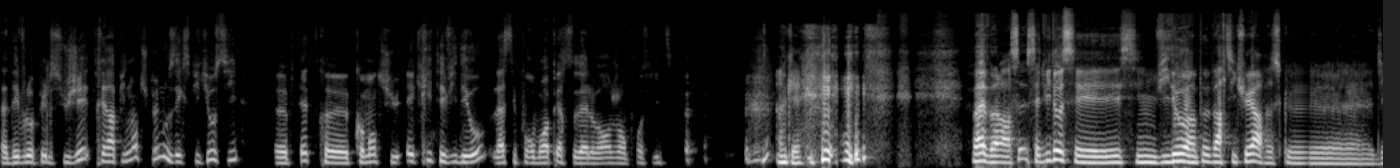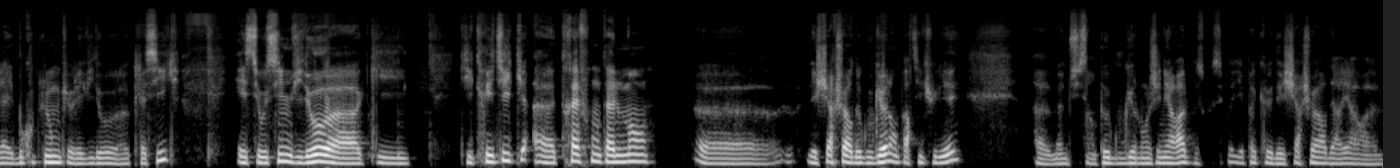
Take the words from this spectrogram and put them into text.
as développé le sujet. Très rapidement, tu peux nous expliquer aussi, peut-être, comment tu écris tes vidéos? Là, c'est pour moi personnellement, j'en profite. OK. Ouais, bah, alors ce cette vidéo, c'est une vidéo un peu particulière parce que, déjà elle est beaucoup plus longue que les vidéos, classiques et c'est aussi une vidéo, qui qui critique, très frontalement, les chercheurs de Google en particulier, même si c'est un peu Google en général parce que c'est pas il y a pas que des chercheurs derrière, heu,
